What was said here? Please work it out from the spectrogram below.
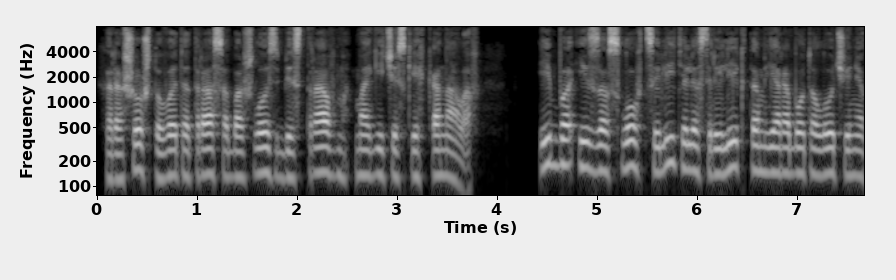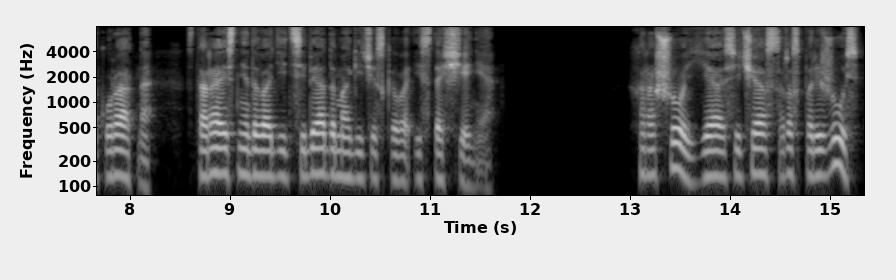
Хорошо, что в этот раз обошлось без травм магических каналов, ибо из-за слов целителя с реликтом я работал очень аккуратно, стараясь не доводить себя до магического истощения. «Хорошо, я сейчас распоряжусь»,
